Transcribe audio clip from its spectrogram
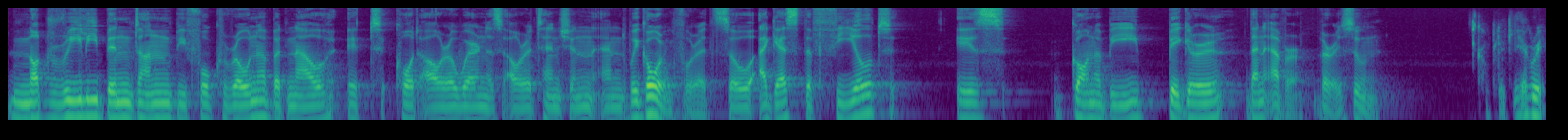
not really been done before Corona, but now it caught our awareness, our attention, and we're going for it. So I guess the field is gonna be bigger than ever very soon. Completely agree.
